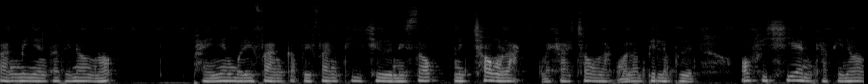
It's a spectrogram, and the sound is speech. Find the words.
ฟังได้ยังคะพี่น้องเนาะใครยังไม่ได้ฟังกลับไปฟังที่เชิญในซอกในช่องหลักนะคะ ช่องหลักมาลำเพลินลำเพลินออฟฟิเชียลค่ะพี่น้อง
